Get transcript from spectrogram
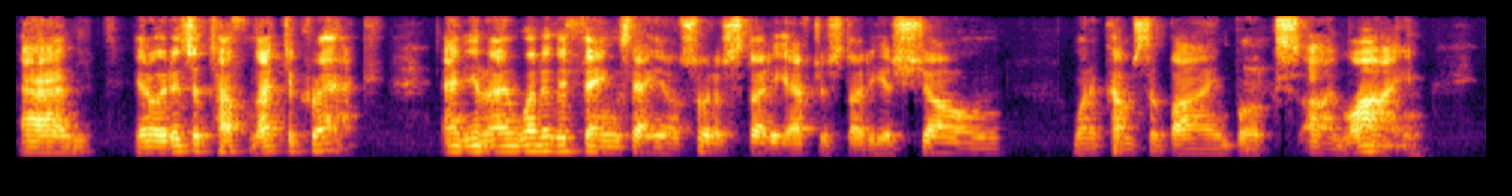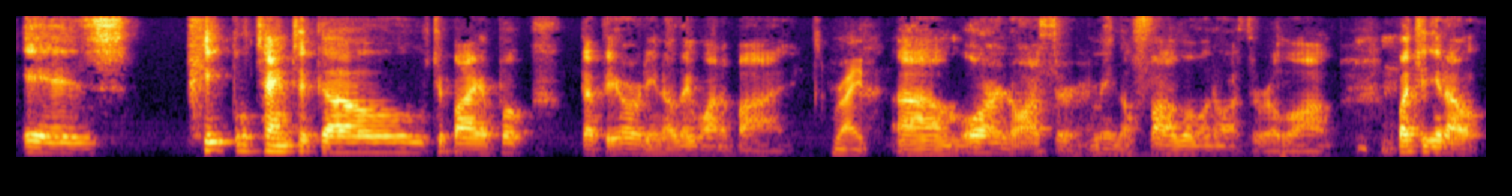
And you know, it is a tough nut to crack. And you know, and one of the things that you know, sort of study after study has shown when it comes to buying books online is people tend to go to buy a book that they already know they want to buy, right? Um, or an author. I mean, they'll follow an author along, mm-hmm. but you know,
